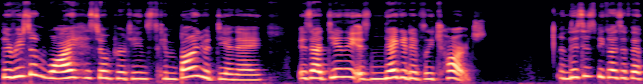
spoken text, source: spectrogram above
The reason why histone proteins combine with DNA is that DNA is negatively charged. And this is because of the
